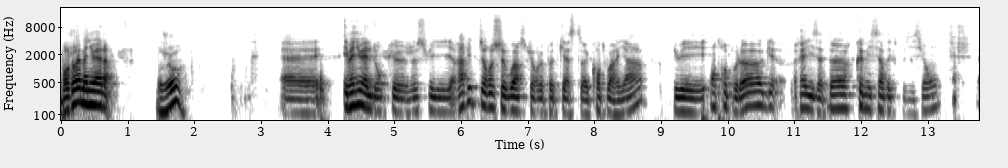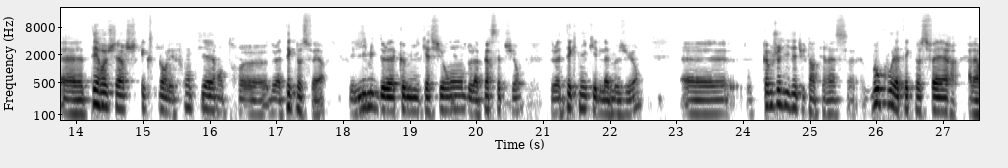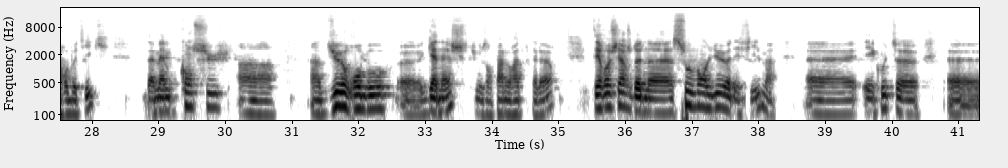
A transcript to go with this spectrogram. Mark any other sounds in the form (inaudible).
Bonjour Emmanuel. Bonjour. Euh, Emmanuel, donc euh, je suis ravi de te recevoir sur le podcast Comptoiria. Tu es anthropologue, réalisateur, commissaire d'exposition. Euh, tes recherches explorent les frontières entre de la technosphère, les limites de la communication, de la perception, de la technique et de la mesure. comme je disais, tu t'intéresses beaucoup à la technosphère, à la robotique tu as même conçu un, dieu robot euh, Ganesh, tu nous en parleras tout à l'heure. Tes recherches donnent euh, souvent lieu à des films. Euh, et écoute,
